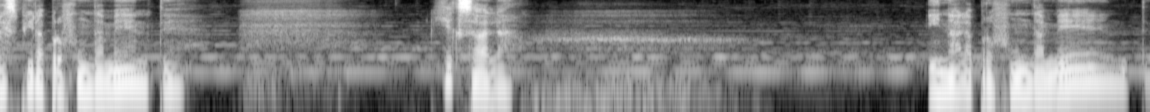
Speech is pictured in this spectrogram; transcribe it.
Respira profundamente y exhala. Inhala profundamente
